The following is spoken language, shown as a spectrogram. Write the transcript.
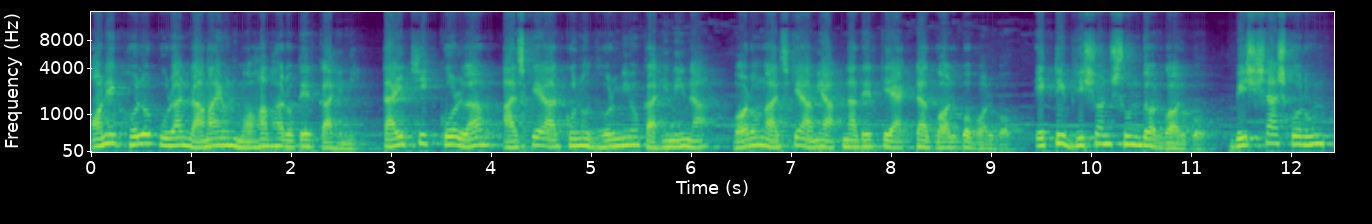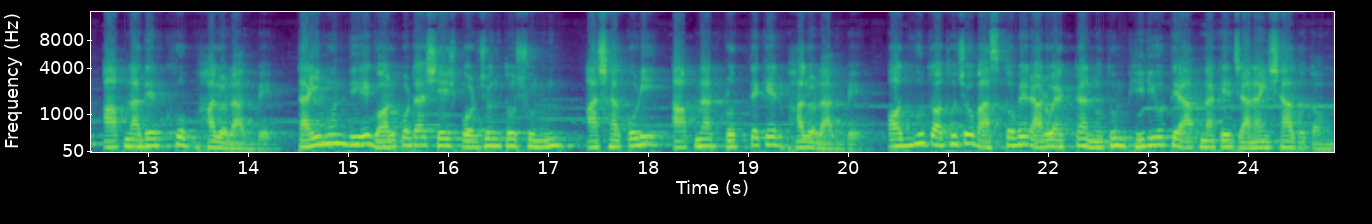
অনেক হলো পুরাণ রামায়ণ মহাভারতের কাহিনী। তাই ঠিক করলাম, আজকে আর কোনো ধর্মীয় কাহিনী না, বরং আজকে আমি আপনাদেরকে একটা গল্প বলব। একটি ভীষণ সুন্দর গল্প। বিশ্বাস করুন, আপনাদের খুব ভালো লাগবে। তাই মন দিয়ে গল্পটা শেষ পর্যন্ত শুনুন। আশা করি আপনার প্রত্যেকের ভালো লাগবে। অদ্ভুত অথচ বাস্তবের আরও একটা নতুন ভিডিওতে আপনাকে জানাই স্বাগতম।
